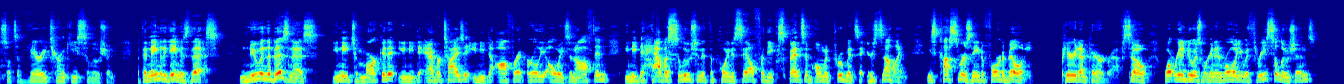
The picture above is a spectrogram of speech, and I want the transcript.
So it's a very turnkey solution. But the name of the game is this new in the business, you need to market it. You need to advertise it. You need to offer it early, always, and often. You need to have a solution at the point of sale for the expensive home improvements that you're selling. These customers need affordability, period and paragraph. So, what we're going to do is we're going to enroll you with three solutions.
